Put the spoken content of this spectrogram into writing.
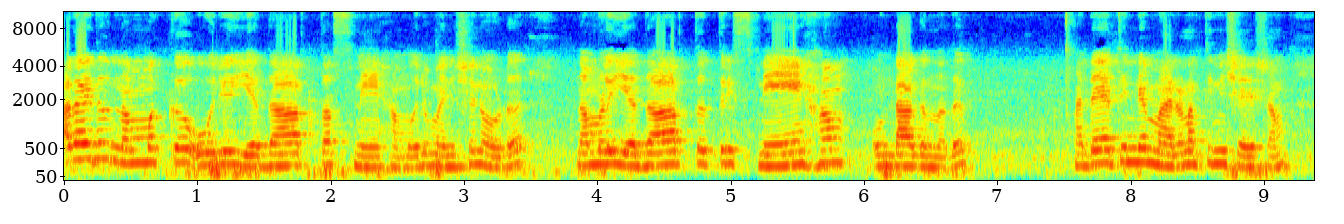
അതായത് നമുക്ക് ഒരു യഥാർത്ഥ സ്നേഹം ഒരു മനുഷ്യനോട് നമ്മൾ യഥാർത്ഥത്തിൽ സ്നേഹം ഉണ്ടാകുന്നത് അദ്ദേഹത്തിന്റെ മരണത്തിന് ശേഷം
